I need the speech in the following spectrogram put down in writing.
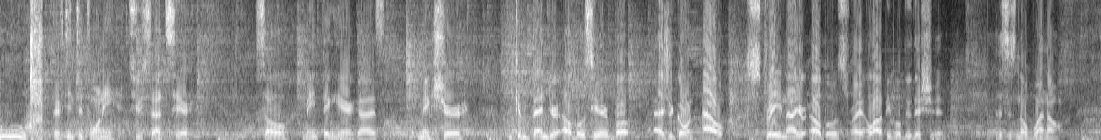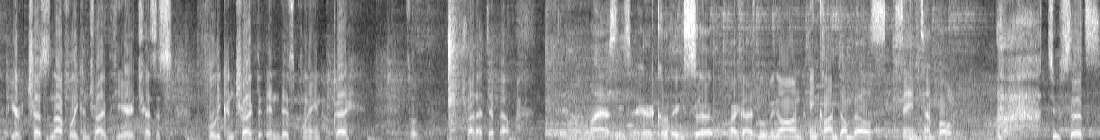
Ooh. 15 to 20, two sets here. So main thing here, guys, make sure you can bend your elbows here, but as you're going out, straighten out your elbows, right? A lot of people do this shit. This is no bueno. Your chest is not fully contracted here. Your chest is fully contracted in this plane, okay? So try that tip out. My ass needs a haircut except. All right, guys, moving on. Incline dumbbells, same tempo. Two sets,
